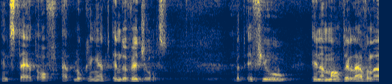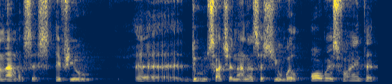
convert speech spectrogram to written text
instead of at looking at individuals. But if you, in a multi-level analysis, if you uh, do such analysis, you will always find that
